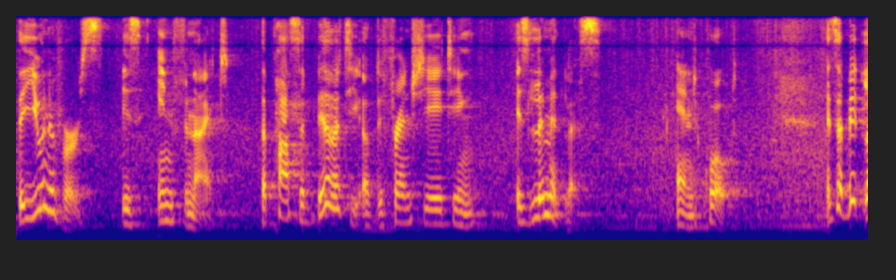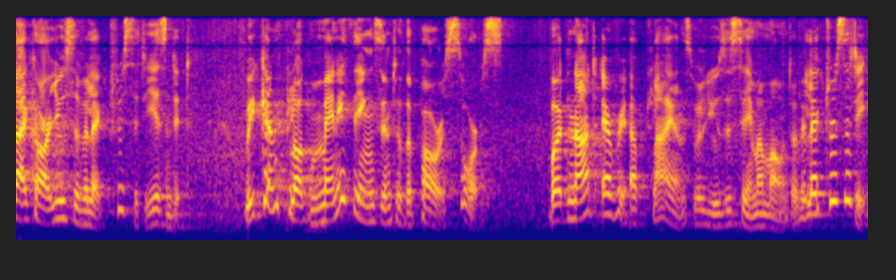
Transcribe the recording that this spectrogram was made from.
The universe is infinite. The possibility of differentiating is limitless. End quote. It's a bit like our use of electricity, isn't it? We can plug many things into the power source, but not every appliance will use the same amount of electricity.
